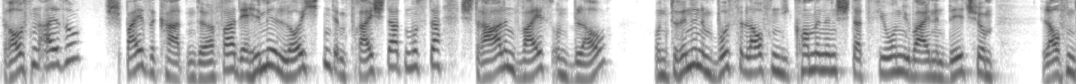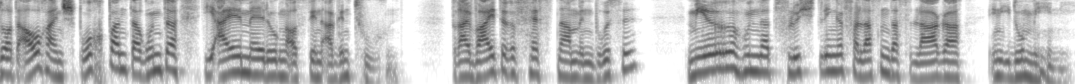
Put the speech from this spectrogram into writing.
Draußen also Speisekartendörfer, der Himmel leuchtend im Freistaatmuster, strahlend weiß und blau. Und drinnen im Bus laufen die kommenden Stationen über einen Bildschirm, laufen dort auch ein Spruchband darunter, die Eilmeldungen aus den Agenturen. Drei weitere Festnahmen in Brüssel, mehrere hundert Flüchtlinge verlassen das Lager in Idomeni.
